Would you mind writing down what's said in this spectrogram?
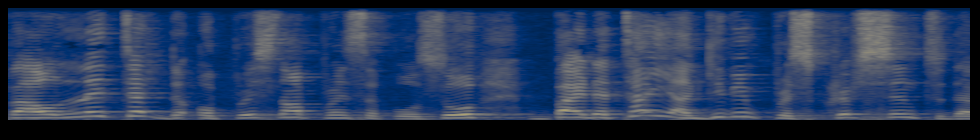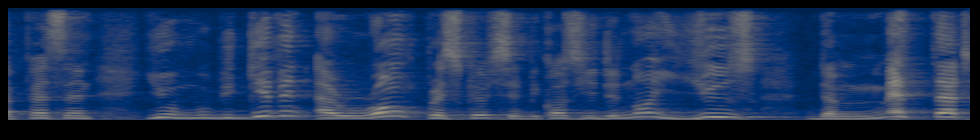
violated the operational principle so by the time you are giving prescription to that person you will be given a wrong prescription because you did not use the method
